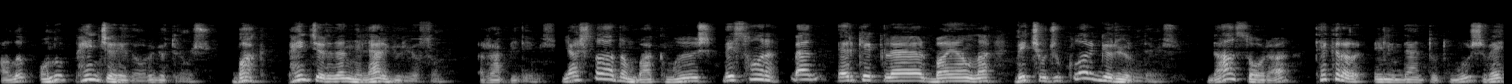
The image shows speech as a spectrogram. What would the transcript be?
alıp onu pencereye doğru götürmüş. Bak pencereden neler görüyorsun? Rabbi demiş. Yaşlı adam bakmış ve sonra ben erkekler, bayanlar ve çocuklar görüyorum demiş. Daha sonra tekrar elinden tutmuş ve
